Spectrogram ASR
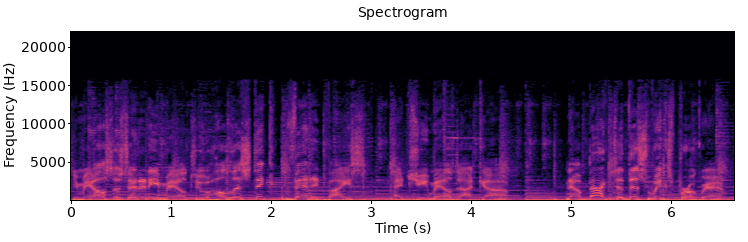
You may also send an email to holisticvetadvice at gmail.com. Now back to this week's program.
